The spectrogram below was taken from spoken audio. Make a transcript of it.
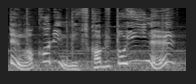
手がかり見つかるといいね。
